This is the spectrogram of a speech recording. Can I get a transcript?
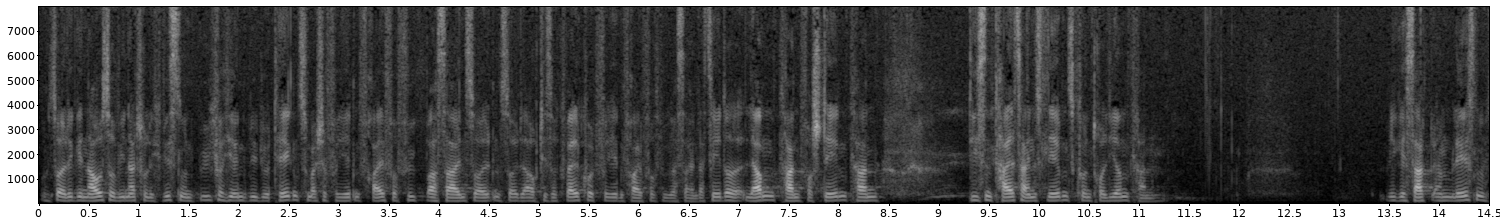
und sollte genauso wie natürlich Wissen und Bücher hier in Bibliotheken zum Beispiel für jeden frei verfügbar sein sollten, sollte auch dieser Quellcode für jeden frei verfügbar sein, dass jeder lernen kann, verstehen kann, diesen Teil seines Lebens kontrollieren kann. Wie gesagt, ähm, Lesen,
